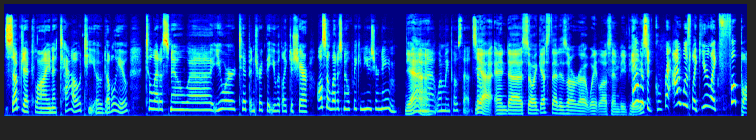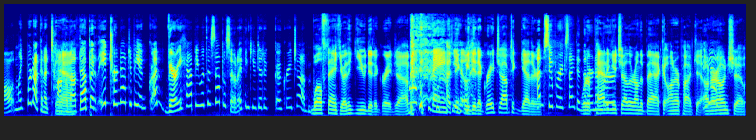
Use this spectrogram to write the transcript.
subject line TOW, T O W, to let us know uh, your tip and trick that you would like to share. Also, let us know if we can use your name Yeah. when, uh, when we post that. So yeah, and uh, so I guess that is our uh, weight loss MVP. that was a great. I was like, you're like football. I'm like, we're not going to talk Yeah. about that, but it turned out to be a. I'm very happy with this episode. I think you did a, a great job. well, thank you. I think you did a great job. Thank I think you. we did a great job together. I'm super excited We're our patting number. each other on the back on our podcast, on our own show.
